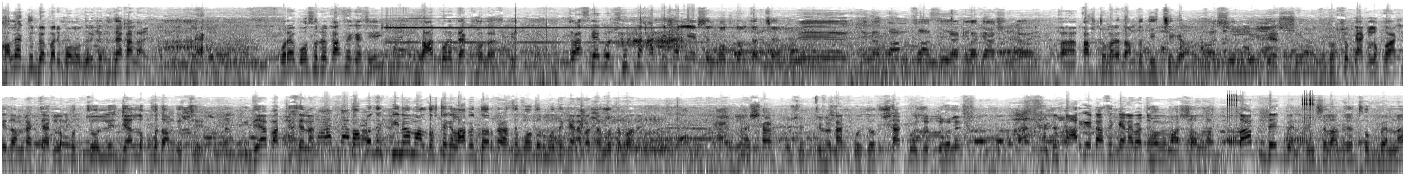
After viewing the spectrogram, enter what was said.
ভালো একজন ব্যাপারী বলো ওদের কিন্তু দেখা নাই। এক- পরে বছরের কাছে গেছি তারপরে দেখা হলো আজকে। তো আজকে একবার শুকনো হাড্ডি সানিয়ে আসছেন কত দাম চাচ্ছেন? দাম চাচ্ছি এক লাখ আশি কাস্টমারের দাম তো দিচ্ছে কেমন? চল্লিশ দেড়শো। দর্শক এক লক্ষ আশি দাম রাখছে এক লক্ষ চল্লিশ দেড় লক্ষ দাম দিচ্ছে। দেওয়া পাচ্ছে না। তো আপনাদের কিনা মাল দশ টাকা লাভের দরকার আছে? কতর মধ্যে কেনা বেচা হতে পারে? ষাট পঁয়ষট্টি ষাট পঁয়ষট্টি ষাট পঁয়ষট্টি হলে। একটা টার্গেট আছে কেনা বেচা হবে মার্শাল্লাহ তা আপনি দেখবেন ইনশাল্লাহ আমি ঠকবেন না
